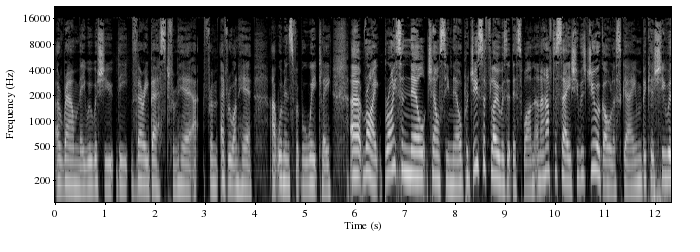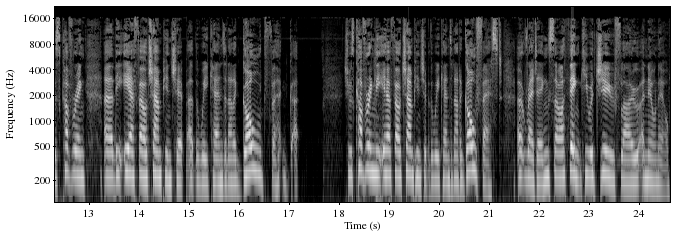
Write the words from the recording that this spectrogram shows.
around me. We wish you the very best from here, at, from everyone here at Women's Football Weekly. Uh, right, Brian. Brighton nil, Chelsea nil. Producer Flo was at this one, and I have to say she was due a goalless game because she was covering uh, the EFL Championship at the weekend and had a gold for. Uh, she was covering the EFL Championship at the weekend and had a goal fest at Reading. So I think you were due, Flo, a nil nil.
